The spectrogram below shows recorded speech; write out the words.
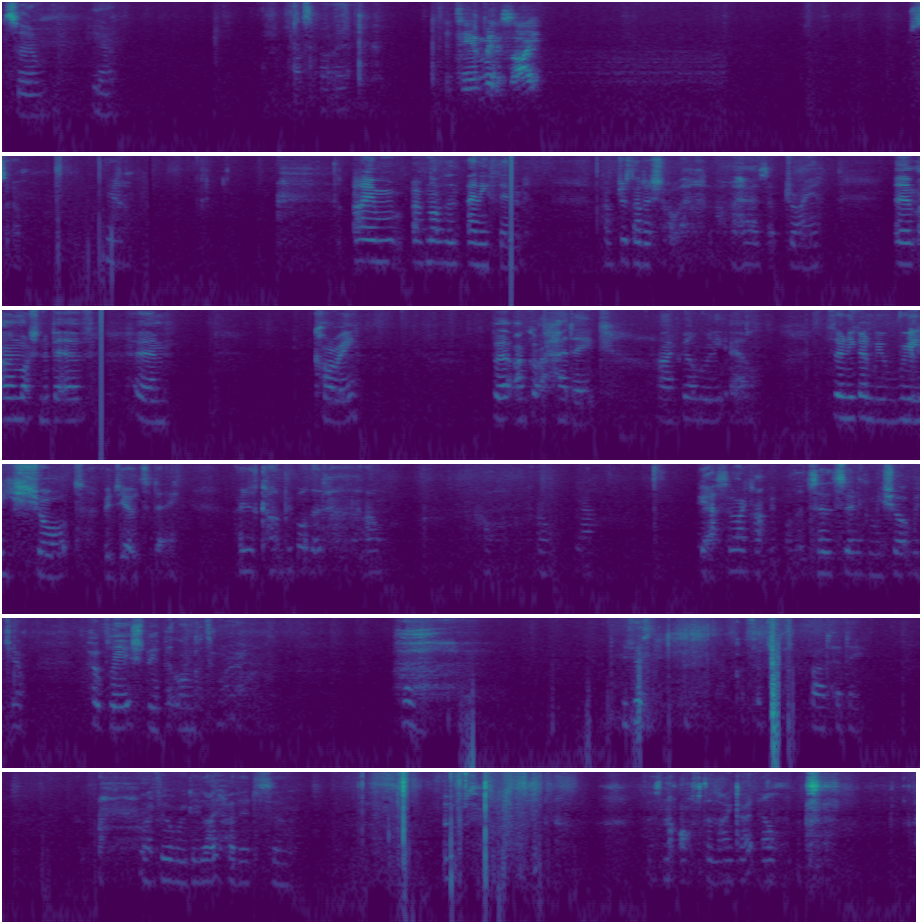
So yeah, that's about it. In ten minutes, alright? So, yeah. I'm. I've not done anything. I've just had a shower. My hair's up drying. Um, and I'm watching a bit of um, Corrie. But I've got a headache. I feel really ill. It's only going to be a really short video today. I just can't be bothered. Ow. Ow. Ow. Yeah, so I can't be bothered. So it's only going to be a short video. Hopefully it should be a bit longer tomorrow. it's just I've got such a bad headache. I feel really lightheaded, so oops. It's not I.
